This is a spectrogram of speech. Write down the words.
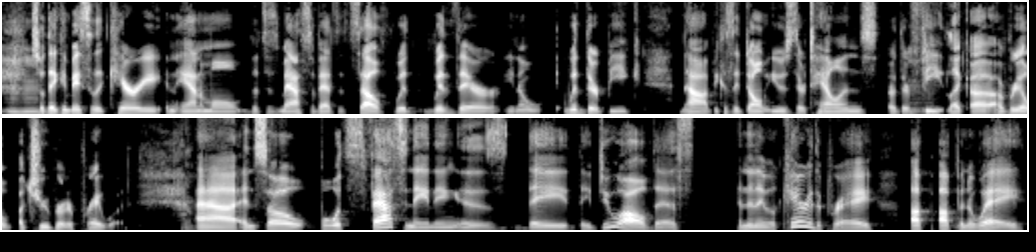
Mm-hmm. So they can basically carry an animal that's as massive as itself with with their you know with their beak, uh, because they don't use their talons or their mm-hmm. feet like a, a, real a true bird of prey would. Yeah. Uh, and so, but what's fascinating is they they do all this, and then they will carry the prey up up and away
